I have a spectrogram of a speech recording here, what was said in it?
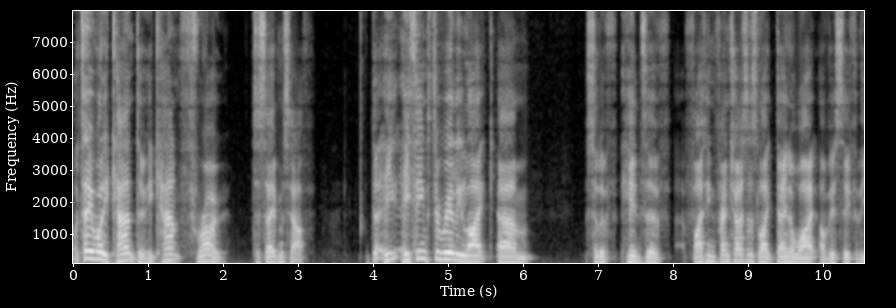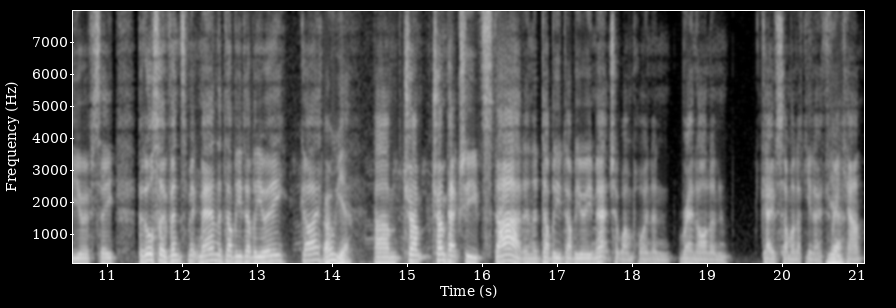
I'll tell you what he can't do. He can't throw to save himself. He he seems to really like um, sort of heads of fighting franchises like Dana White, obviously for the UFC, but also Vince McMahon, the WWE guy. Oh yeah, Um, Trump Trump actually starred in a WWE match at one point and ran on and gave someone a you know three Yeah. count.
